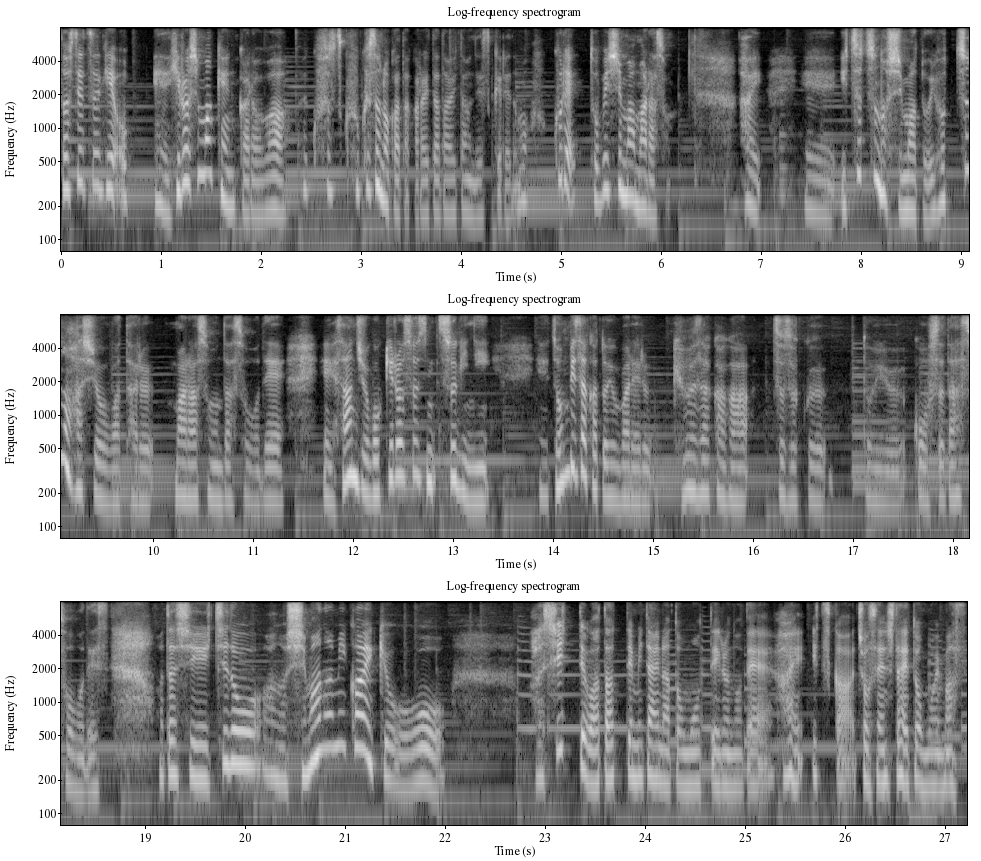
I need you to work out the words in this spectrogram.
そして次、えー、広島県からは複数の方からいただいたんですけれども呉飛島マラソン、はい。えー、5つの島と4つの橋を渡るマラソンだそうで、えー、35キロ過ぎに、えー、ゾンビ坂と呼ばれる急坂が続くというコースだそうです。私一度あのしまなみ海峡を走って渡ってみたいなと思っているので、はい、いつか挑戦したいと思います。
